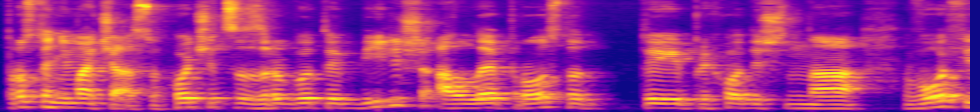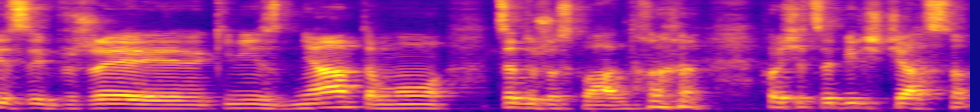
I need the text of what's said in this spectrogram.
просто немає часу. Хочеться зробити більше, але просто ти приходиш на в офіс і вже кінець дня, тому це дуже складно. Хочеться більше часу.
